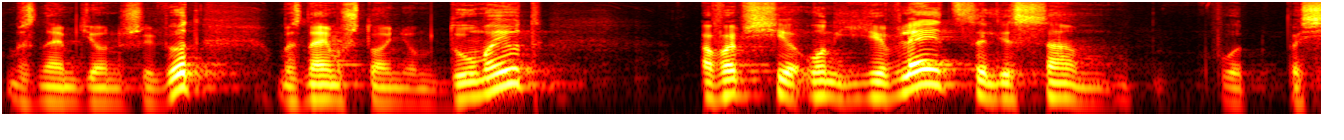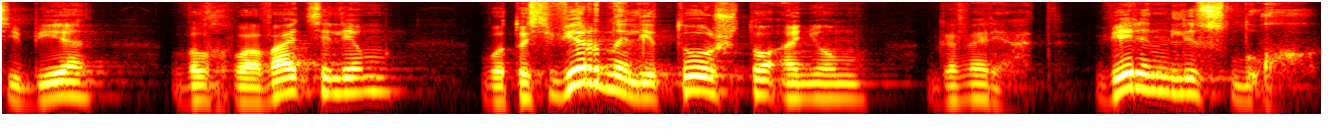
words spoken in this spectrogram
Мы знаем, где он живет, мы знаем, что о нем думают. А вообще, он является ли сам вот, по себе волхвователем? Вот, то есть, верно ли то, что о нем говорят? Верен ли слух?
